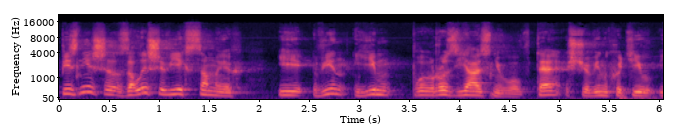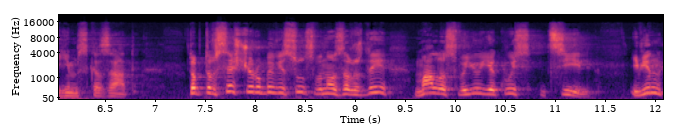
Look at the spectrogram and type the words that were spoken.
пізніше залишив їх самих, і він їм роз'яснював те, що він хотів їм сказати. Тобто, все, що робив Ісус, воно завжди мало свою якусь ціль. І він,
